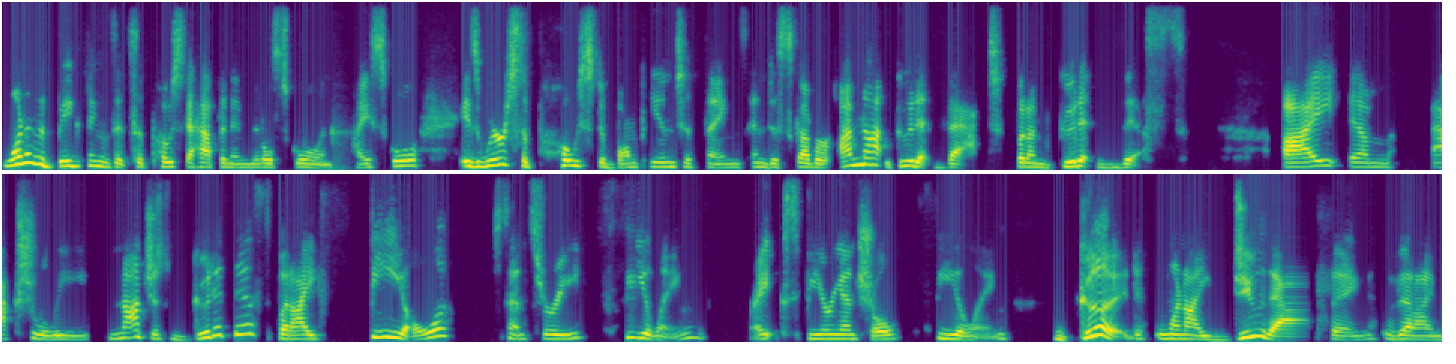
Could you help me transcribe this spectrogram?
one of the big things that's supposed to happen in middle school and high school is we're supposed to bump into things and discover I'm not good at that, but I'm good at this. I am actually not just good at this, but I feel sensory feeling, right? Experiential feeling good when I do that thing that I'm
